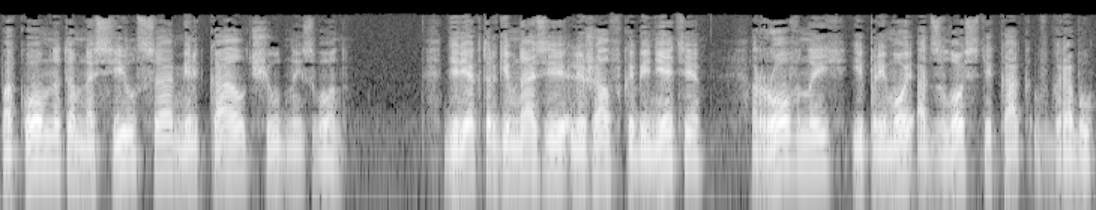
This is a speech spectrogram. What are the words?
по комнатам носился, мелькал чудный звон. Директор гимназии лежал в кабинете, ровный и прямой от злости, как в гробу.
